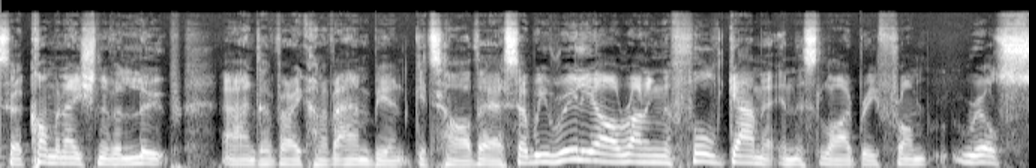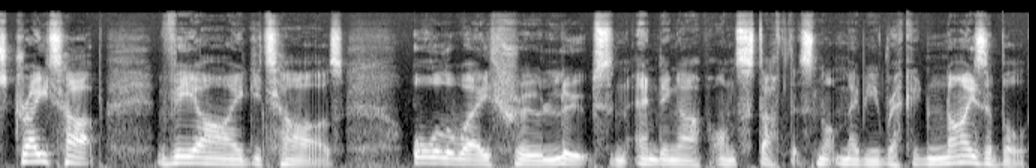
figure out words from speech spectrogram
So a combination of a loop and a very kind of ambient guitar there. So we really are running the full gamut in this library from real straight up VI guitars all the way through loops and ending up on stuff that's not maybe recognizable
